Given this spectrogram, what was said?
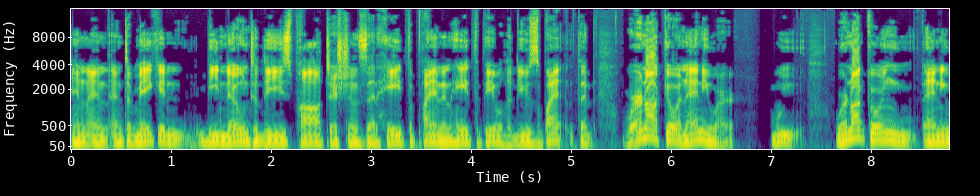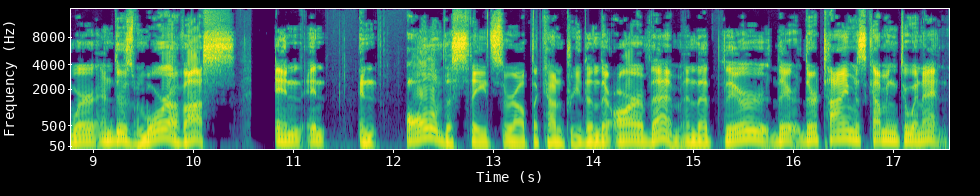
and, and, and to make it be known to these politicians that hate the plant and hate the people that use the plant that we're not going anywhere. We we're not going anywhere and there's more of us in in in all of the states throughout the country than there are of them and that their their their time is coming to an end.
